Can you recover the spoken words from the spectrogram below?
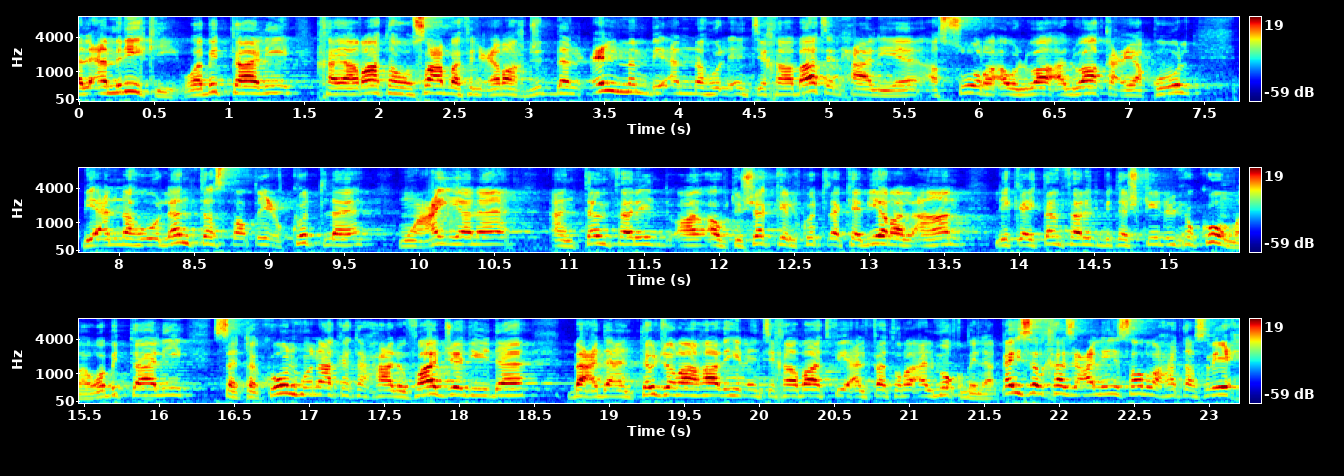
الأمريكي وبالتالي خياراته صعبة في العراق جدا علما بأنه الانتخابات الحالية الصورة أو الواقع يقول بأنه لن تستطيع كتلة معينة أن تنفرد أو تشكل كتلة كبيرة الآن لكي تنفرد بتشكيل الحكومة. وبالتالي ستكون هناك تحالفات جديدة بعد أن تجرى هذه الانتخابات في الفترة المقبلة. قيس الخزعلي صرح تصريح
